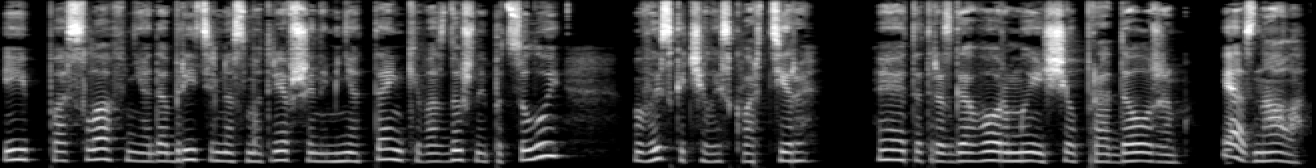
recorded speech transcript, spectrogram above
и, послав неодобрительно смотревший на меня Таньке воздушный поцелуй, выскочила из квартиры. Этот разговор мы еще продолжим. Я знала.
